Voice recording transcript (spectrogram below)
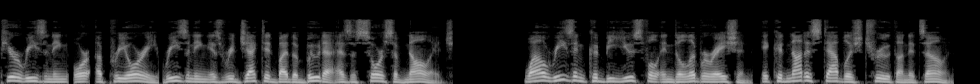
pure reasoning or a priori reasoning is rejected by the Buddha as a source of knowledge. While reason could be useful in deliberation, it could not establish truth on its own.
